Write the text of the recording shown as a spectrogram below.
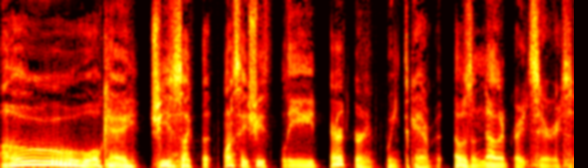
Oh, okay. She's like the. I want to say she's the lead character in Queen's Gambit. That was another great series.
